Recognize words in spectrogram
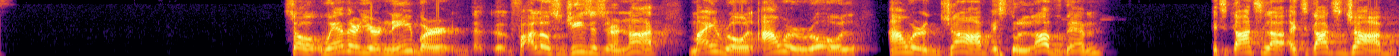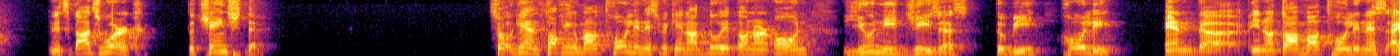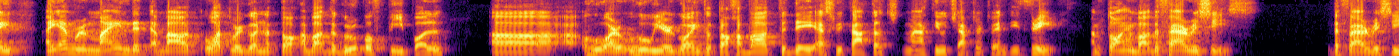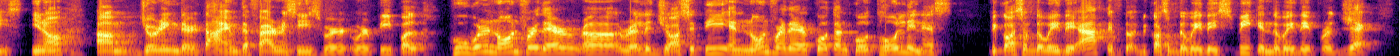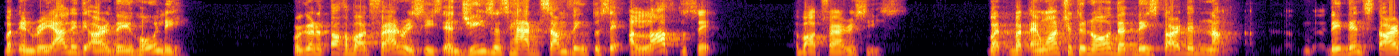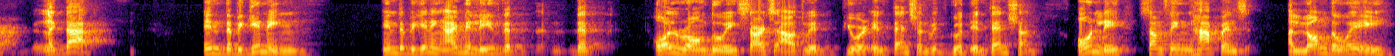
So whether your neighbor uh, follows Jesus or not, my role, our role, our job is to love them. It's God's love, it's God's job, and it's God's work to change them. So again, talking about holiness, we cannot do it on our own. You need Jesus to be holy. And uh, you know, talk about holiness, I I am reminded about what we're going to talk about the group of people uh, who are who we are going to talk about today as we tackle Matthew chapter 23. I'm talking about the Pharisees. The Pharisees. You know, um, during their time, the Pharisees were, were people who were known for their uh, religiosity and known for their quote unquote holiness because of the way they act, if the, because of the way they speak and the way they project. But in reality, are they holy? We're going to talk about Pharisees. And Jesus had something to say, a lot to say about Pharisees. But but I want you to know that they started not they didn't start like that. In the beginning, in the beginning, I believe that that all wrongdoing starts out with pure intention, with good intention. Only something happens along the way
